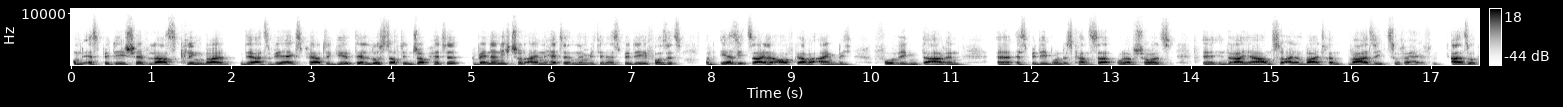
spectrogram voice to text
um SPD-Chef Lars Klingbeil, der als Wehrexperte gilt, der Lust auf den Job hätte, wenn er nicht schon einen hätte, nämlich den SPD-Vorsitz. Und er sieht seine Aufgabe eigentlich vorwiegend darin, äh, SPD-Bundeskanzler Olaf Scholz in drei Jahren zu einem weiteren Wahlsieg zu verhelfen. Also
